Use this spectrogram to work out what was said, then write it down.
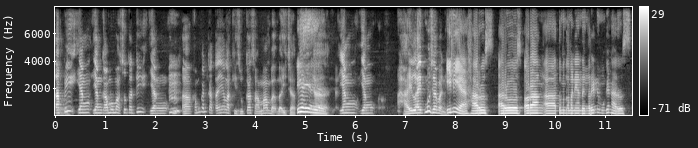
Tapi yang yang kamu maksud tadi yang eh, kamu kan katanya lagi suka sama Mbak Mbak Ijab. Iya, iya, Ya, iya. Yang yang highlightmu siapa nih? ini ya harus harus orang eh, teman-teman yang dengerin ini mungkin harus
